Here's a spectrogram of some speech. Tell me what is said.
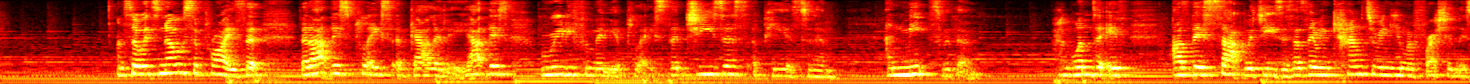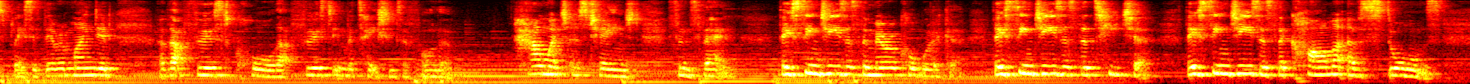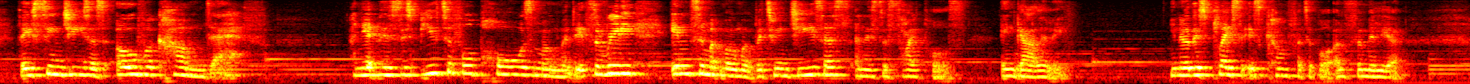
And so it's no surprise that, that at this place of Galilee, at this really familiar place, that Jesus appears to them and meets with them. I wonder if, as they sat with Jesus, as they're encountering him afresh in this place, if they're reminded of that first call, that first invitation to follow. How much has changed since then? They've seen Jesus, the miracle worker. They've seen Jesus, the teacher. They've seen Jesus, the calmer of storms. They've seen Jesus overcome death. And yet there's this beautiful pause moment. It's a really intimate moment between Jesus and his disciples in Galilee. You know, this place is comfortable and familiar.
